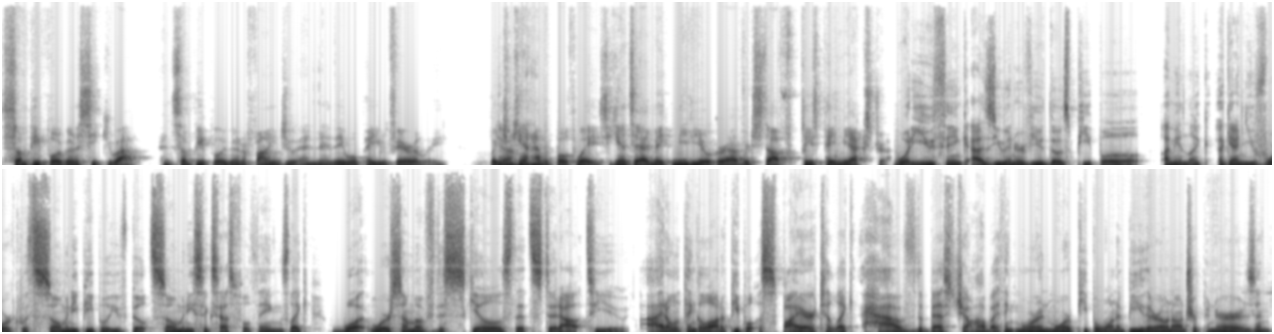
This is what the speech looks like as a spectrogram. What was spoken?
some people are going to seek you out and some people are going to find you and they will pay you fairly but Yeah. you can't have it both ways. You can't say I make mediocre average stuff. Please pay me extra. What do you think as you interviewed those people? I mean, like, again, you've worked with so many people, you've built so many successful things. Like, what were some of the skills that stood out to you? I don't think a lot of people aspire to like have the best job. I think more and more people want to be their own entrepreneurs. And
